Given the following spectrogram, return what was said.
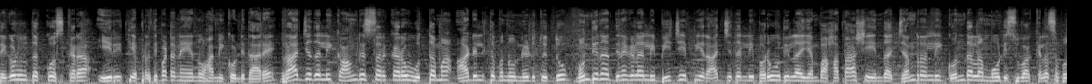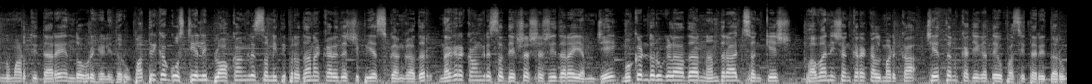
ತೆಗಳುವುದಕ್ಕೋಸ್ಕರ ಈ ರೀತಿಯ ಪ್ರತಿಭಟನೆಯನ್ನು ಹಮ್ಮಿಕೊಂಡಿದ್ದಾರೆ. ರಾಜ್ಯದಲ್ಲಿ ಕಾಂಗ್ರೆಸ್ ಸರ್ಕಾರವು ಉತ್ತಮ ಆಡಳಿತವನ್ನು ನೀಡುತ್ತಿದ್ದು, ಮುಂದಿನ ದಿನಗಳಲ್ಲಿ ಬಿಜೆಪಿ ರಾಜ್ಯದಲ್ಲಿ ಬರುವುದಿಲ್ಲ ಎಂಬ ಹತಾಶೆಯಿಂದ ಜನರಲ್ಲಿ ಗೊಂದಲ ಮೂಡಿಸುವ ಕೆಲಸವನ್ನು ಮಾಡುತ್ತಿದ್ದಾರೆ ಎಂದು ಅವರು ಹೇಳಿದರು. ಪತ್ರಿಕಾಗೋಷ್ಠಿಯಲ್ಲಿ ಬ್ಲಾಕ್ ಕಾಂಗ್ರೆಸ್ ಸಮಿತಿ ಪ್ರಧಾನ ಕಾರ್ಯದರ್ಶಿ ಪಿಎಸ್ ಗಂಗಾಧರ್, ನಗರ ಕಾಂಗ್ರೆಸ್ ಅಧ್ಯಕ್ಷ ಶಶಿಧರ ಎಂಜೆ, ಮುಖಂಡರುಗಳಾದ ನಂದರಾಜ್ ಸಂಕೇಶ್ ಭವಾನಿ ಶಂಕರ ಕಲ್ಮಡ್ಕ, ಚೇತನ್ ಕಜೆಗದ್ದೆ ಉಪಸ್ಥಿತರಿದ್ದರು.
